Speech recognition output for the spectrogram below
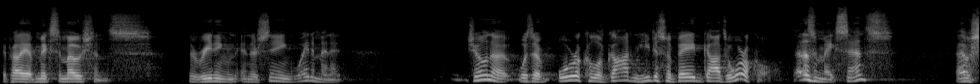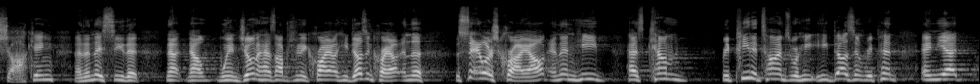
They probably have mixed emotions. They're reading and they're seeing, wait a minute, Jonah was an oracle of God and he disobeyed God's oracle. That doesn't make sense. That was shocking. And then they see that now, now when Jonah has an opportunity to cry out, he doesn't cry out, and the, the sailors cry out, and then he has counted repeated times where he, he doesn't repent, and yet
